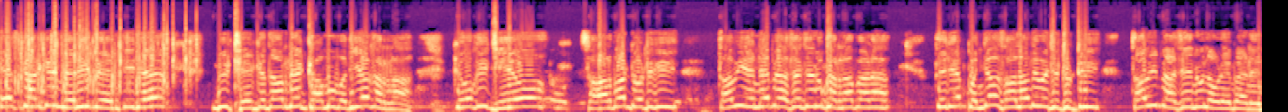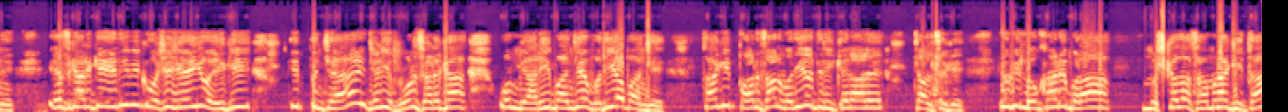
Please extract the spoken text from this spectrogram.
ਇਸ ਕਰਕੇ ਮੇਰੀ ਬੇਨਤੀ ਨੇ ਵੀ ਠੇਕੇਦਾਰ ਨੇ ਕੰਮ ਵਧੀਆ ਕਰਨਾ, ਕਿਉਂਕਿ ਜੇ ਉਹ ਸਾਲ ਬਾਅਦ ਟੁੱਟ ਗਈ, ਤਾਂ ਵੀ ਇੰਨੇ ਪੈਸੇ ਜਿਹਨੂੰ ਕਰਨਾ ਪੈਣਾ। ਤੇ ਜੇ 50 ਸਾਲਾਂ ਦੇ ਵਿੱਚ ਟੁੱਟੀ, ਤਾਂ ਵੀ ਪੈਸੇ ਇਹਨੂੰ ਲਾਉਣੇ ਪੈਣੇ ਨੇ। ਇਸ ਕਰਕੇ ਇਹਦੀ ਵੀ ਕੋਸ਼ਿਸ਼ ਇਹੀ ਹੋਏਗੀ ਕਿ ਪੰਚਾਇਤ ਜਿਹੜੀ ਹੁਣ ਸੜਕ ਆ, ਉਹ ਮਿਆਰੀ ਬਣ ਜੇ, ਵਧੀਆ ਬਣ ਜੇ, ਤਾਂ ਕਿ 5 ਸਾਲ ਵਧੀਆ ਤਰੀਕੇ ਨਾਲ ਚੱਲ ਸਕੇ। ਕਿਉਂਕਿ ਲੋਕਾਂ ਨੇ ਬੜਾ ਮੁਸ਼ਕਲ ਦਾ ਸਾਹਮਣਾ ਕੀਤਾ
